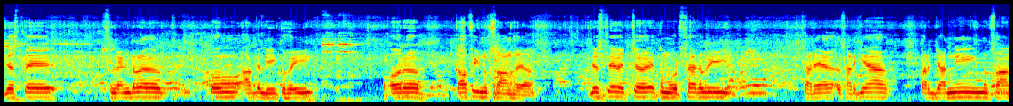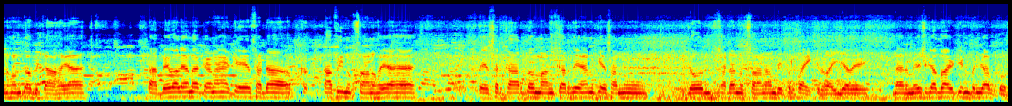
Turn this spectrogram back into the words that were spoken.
ਜਿਸ ਤੇ ਸਿਲੰਡਰ ਤੋਂ ਅੱਗ ਲੀਕ ਹੋਈ ਔਰ ਕਾਫੀ ਨੁਕਸਾਨ ਹੋਇਆ, ਜਿਸ ਦੇ ਵਿੱਚ ਇੱਕ ਮੋਟਰਸਾਈਕਲ ਵੀ ਸੜਿਆ, ਸੜ ਗਿਆ, ਪਰ ਜਾਨੀ ਨੁਕਸਾਨ ਹੋਣ ਤੋਂ ਬਚਾ ਹੋਇਆ। ਢਾਬੇ ਵਾਲਿਆਂ ਦਾ ਕਹਿਣਾ ਹੈ ਕਿ ਸਾਡਾ ਕ- ਕਾਫੀ ਨੁਕਸਾਨ ਹੋਇਆ ਹੈ ਤੇ ਸਰਕਾਰ ਤੋਂ ਮੰਗ ਕਰਦੇ ਹਨ ਕਿ ਸਾਨੂੰ ਜੋ ਸਾਡਾ ਨੁਕਸਾਨ ਆ ਦੀ ਭਰਪਾਈ ਕਰਵਾਈ ਜਾਵੇ। ਮੈਂ ਰਮੇਸ਼ ਗੱਬਾ 18 ਪੰਜਾਬ ਕੋਟ।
